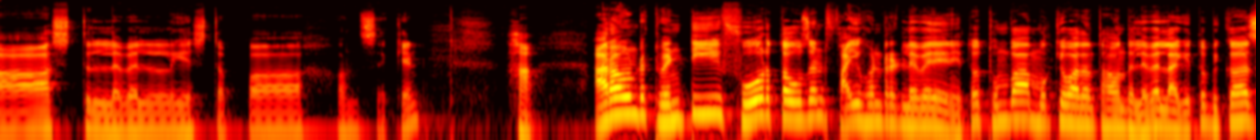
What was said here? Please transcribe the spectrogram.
last level ಎಷ್ಟಪ್ಪ? ಒನ್ ಸೆಕೆಂಡ್ ಹಾಂ around twenty four thousand five hundred level ಏನಿತ್ತು, ತುಂಬ ಮುಖ್ಯವಾದಂತಹ ಒಂದು ಲೆವೆಲ್ ಆಗಿತ್ತು. Because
